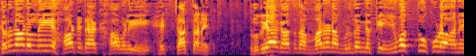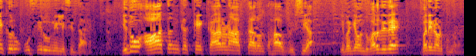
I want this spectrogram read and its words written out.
ಕರುನಾಡಲ್ಲಿ ಹಾರ್ಟ್ ಅಟ್ಯಾಕ್ ಹಾವಳಿ ಹೆಚ್ಚಾಗ್ತಾನೆ. ಇದೆ ಹೃದಯಾಘಾತದ ಮರಣ ಮೃದಂಗಕ್ಕೆ ಇವತ್ತು ಕೂಡ ಅನೇಕರು ಉಸಿರು ನಿಲ್ಲಿಸಿದ್ದಾರೆ. ಇದು ಆತಂಕಕ್ಕೆ ಕಾರಣ ಆಗ್ತಾ ಇರುವಂತಹ ವಿಷಯ. ಈ ಬಗ್ಗೆ ಒಂದು ವರದಿದೆ. ಬನ್ನಿ ನೋಡ್ಕೊಂಡ್ ಬರೋಣ.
